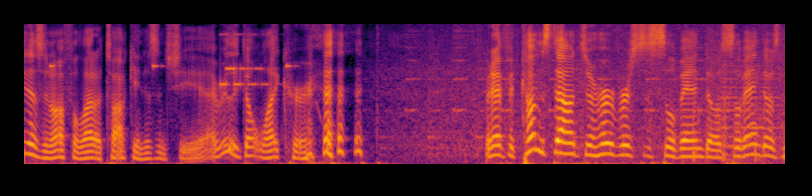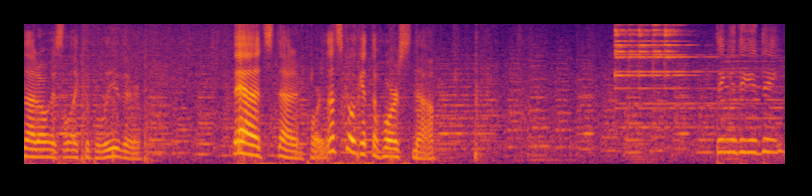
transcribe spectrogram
She does an awful lot of talking, doesn't she? I really don't like her. but if it comes down to her versus Sylvando, Sylvando's not always likable either. Yeah, not important. Let's go get the horse now. Ding a ding a ding.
